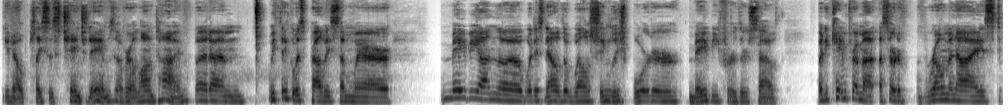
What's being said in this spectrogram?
You know, places change names over a long time, but um, we think it was probably somewhere maybe on the what is now the Welsh English border, maybe further south. But he came from a, a, sort of Romanized,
